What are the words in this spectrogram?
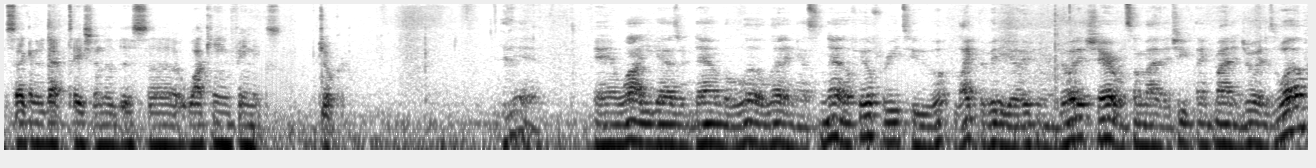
second adaptation of this uh, Joaquin Phoenix Joker. Yeah. And while you guys are down below letting us know, feel free to like the video if you enjoyed it, share it with somebody that you think might enjoy it as well,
